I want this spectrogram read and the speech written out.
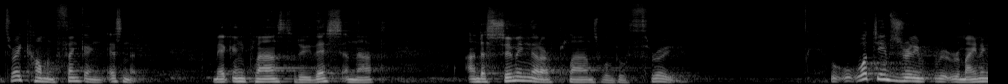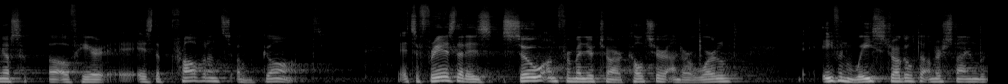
It's very common thinking, isn't it? Making plans to do this and that, and assuming that our plans will go through. What James is really reminding us of here is the providence of God. It's a phrase that is so unfamiliar to our culture and our world. Even we struggle to understand it,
